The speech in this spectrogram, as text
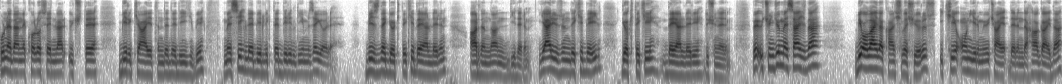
Bu nedenle Koloseliler 3'te 1-2 ayetinde dediği gibi Mesih'le birlikte dirildiğimize göre biz de gökteki değerlerin ardından gidelim. Yeryüzündeki değil, gökteki değerleri düşünelim. Ve üçüncü mesajda bir olayla karşılaşıyoruz. 2-10-23 ayetlerinde Hagay'da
